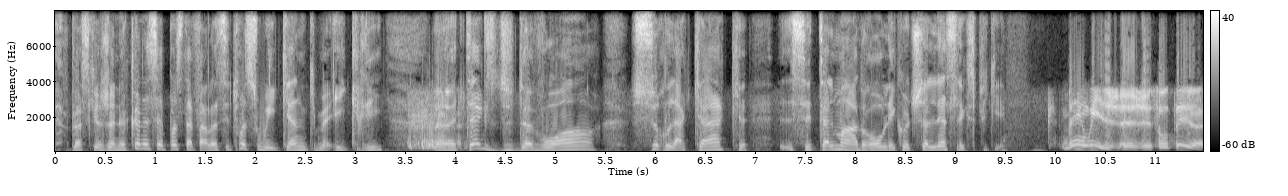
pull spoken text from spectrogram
parce que je ne connaissais pas cette affaire-là. C'est toi ce week-end qui m'a écrit texte du devoir sur la CAQ. C'est tellement drôle. Écoute, je te laisse l'expliquer. Ben oui, j'ai sauté. Euh,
